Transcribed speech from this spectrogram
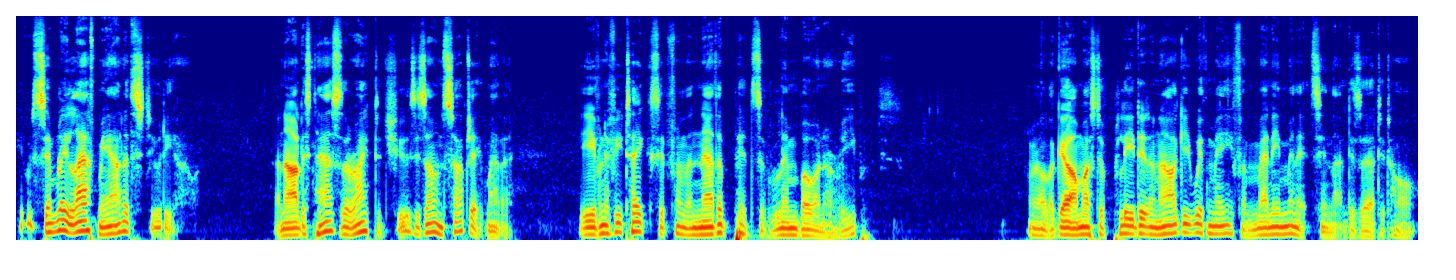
He would simply laugh me out of the studio. An artist has the right to choose his own subject matter, even if he takes it from the nether pits of limbo and Erebus. Well, the girl must have pleaded and argued with me for many minutes in that deserted hall.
